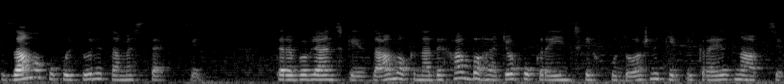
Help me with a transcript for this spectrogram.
Замок у культурі та мистецтві. Теребовлянський замок надихав багатьох українських художників і краєзнавців.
